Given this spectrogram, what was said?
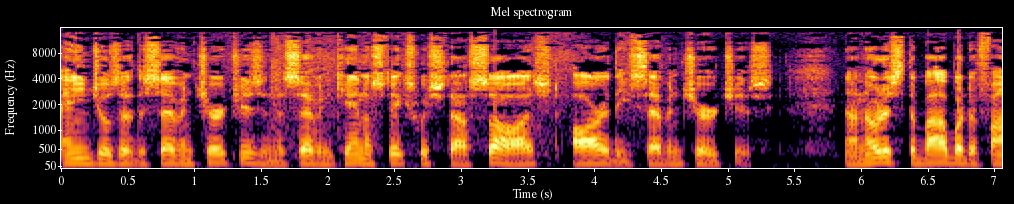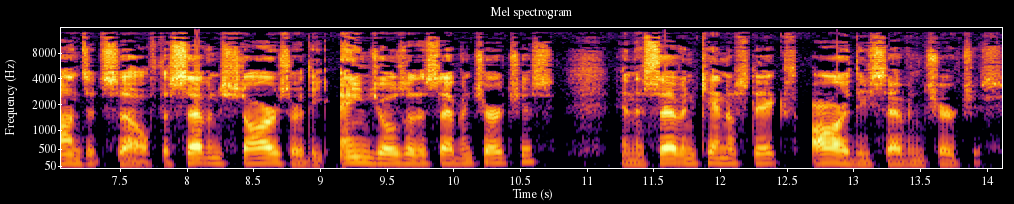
angels of the seven churches, and the seven candlesticks which thou sawest are the seven churches. Now notice the Bible defines itself. The seven stars are the angels of the seven churches, and the seven candlesticks are the seven churches.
